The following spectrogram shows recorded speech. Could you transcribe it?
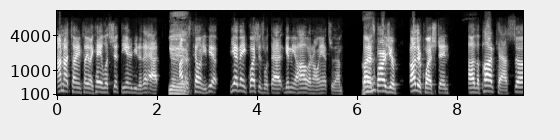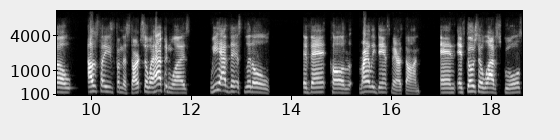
I'm not trying to tell you like, hey, let's shift the interview to that. Yeah, yeah I'm just telling you, if you, have, if you have any questions with that, give me a holler and I'll answer them. But as far as your other question, uh, the podcast. So I'll just tell you from the start. So what happened was we had this little event called Riley Dance Marathon, and it goes to a lot of schools.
